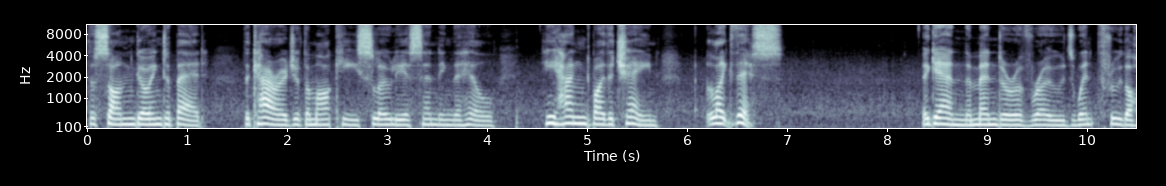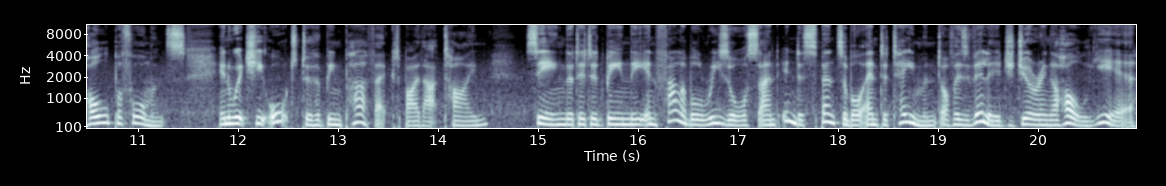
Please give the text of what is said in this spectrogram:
the sun going to bed, the carriage of the Marquis slowly ascending the hill, he hanged by the chain, like this. Again the mender of roads went through the whole performance, in which he ought to have been perfect by that time, seeing that it had been the infallible resource and indispensable entertainment of his village during a whole year.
